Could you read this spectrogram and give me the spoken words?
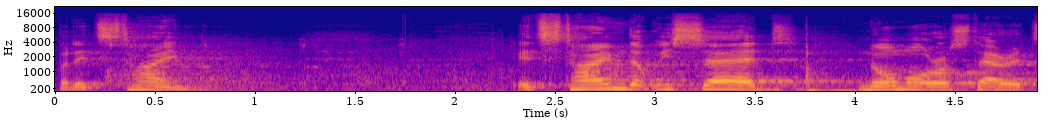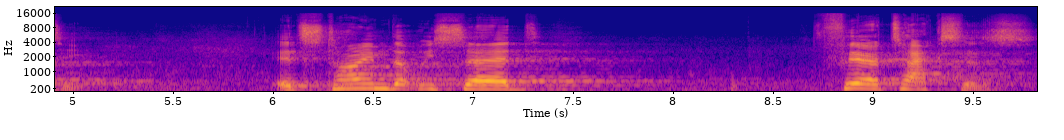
But it's time. It's time that we said no more austerity. It's time that we said fair taxes.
